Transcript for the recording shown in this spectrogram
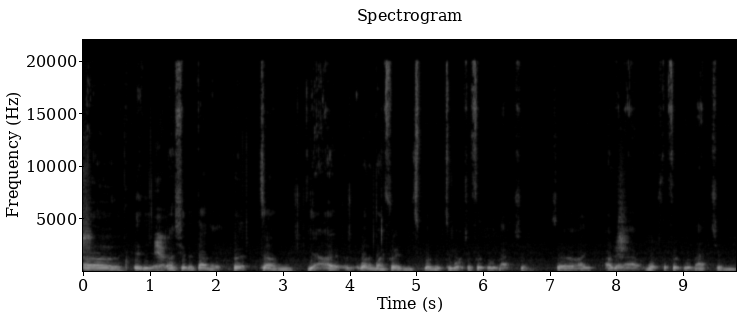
uh, idiot. Yeah. I should have done it, but um, yeah, I, one of my friends wanted to watch a football match, and so I, I went out and watched the football match and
